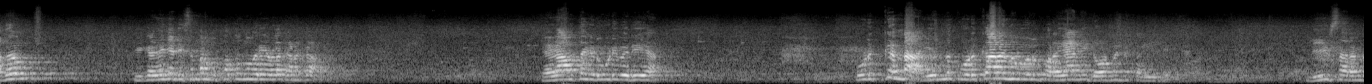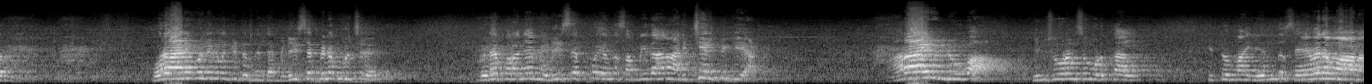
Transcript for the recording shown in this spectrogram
അതും ഈ കഴിഞ്ഞ ഡിസംബർ മുപ്പത്തൊന്ന് വരെയുള്ള കണക്കാണ്. ഏഴാമത്തെ ഗഡു കൂടി കൊടുക്കണ്ട എന്ന് കൊടുക്കാമെന്ന് പോലും പറയാൻ ഈ ഗവൺമെന്റിന് കഴിയില്ല. ലീവ് സറണ്ടർ. ഒരാനുകൂല്യങ്ങളും കിട്ടുന്നില്ല. മിഡീസെപ്പിനെ കുറിച്ച് ഇവിടെ പറഞ്ഞ മെഡിസെപ്പ് എന്ന സംവിധാനം അടിച്ചേൽപ്പിക്കുകയാണ്. ആറായിരം രൂപ ഇൻഷുറൻസ് കൊടുത്താൽ കിട്ടുന്ന എന്ത് സേവനമാണ്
